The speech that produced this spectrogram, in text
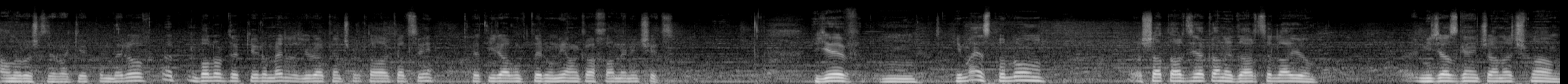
անորոշ ձևակերպումներով, բոլոր դեպքերում էլ յուրաքանչյուր քաղաքացի այդ իրավունքներ ունի անկախ ամեն ինչից։ Եվ հիմա այս փուլում շատ արձիական է դարձել այո միջազգային ճանաչման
